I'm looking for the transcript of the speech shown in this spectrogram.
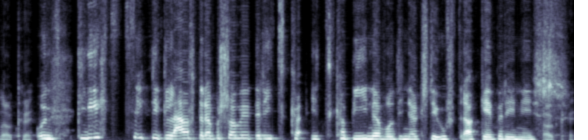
Okay. Und gleichzeitig läuft er aber schon wieder in die, Ka in die Kabine, wo die nächste Auftraggeberin ist. okay.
